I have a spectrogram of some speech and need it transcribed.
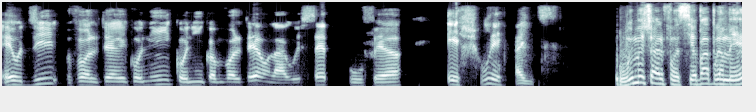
E ou di, Voltaire e koni, koni kom Voltaire, on la recette pou fèr échouer Haïti. Oui, M. Alphonse, si on pas premier,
